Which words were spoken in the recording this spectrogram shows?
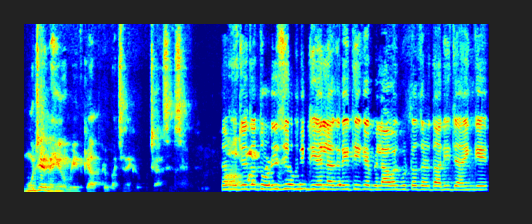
मुझे नहीं उम्मीद कि आपके बचने के कुछ ऐसे से तो मुझे तो थोड़ी सी उम्मीद ये लग रही थी कि बिलावल भुट्टो जरदारी जाएँगे।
